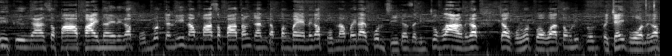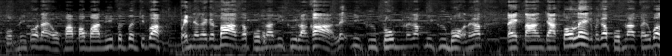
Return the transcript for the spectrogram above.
นี่คืองานสปาภายในนะครับผมรถคันนี้นำมาสปาทั้งกันกับบางแบนนะครับผมนำไม่ได้พ่นสีกันสนิมช่วงล่างนะครับเจ้าของรถบอกว่าต้องรีบรถไปใช้ก่อนนะครับผมนี่ก็ได้ออกมาประมาณนี้เพื่อนๆคิดว่าเป็นยังไงกันบ้างครับผมนะนี่คือหลังคาและนี่คือพรมนะครับนี่คือเบาะนะครับแตกต่างจากตอนแรกไหมครับผมนะใครว่า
